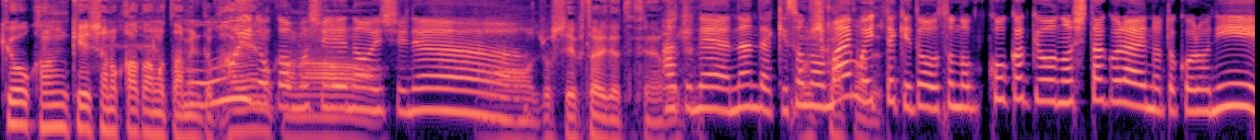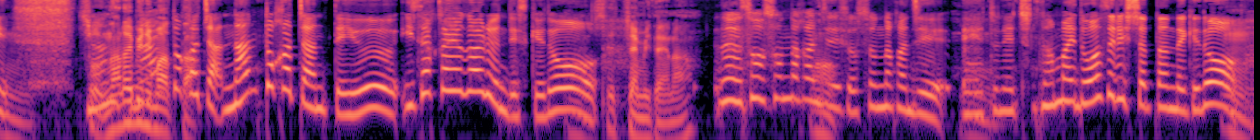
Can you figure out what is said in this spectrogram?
協関係者の方のためにとか多いのかもしれないしね。あー女性二人でやっててあとねなんだっけその前も言ったけどその高架橋の下ぐらいのところに、そうなん並びになんとかちゃんなんとかちゃんっていう居酒屋があるんですけうんど、せっちゃんみたいな？ね、そうそんな感じですよそんな感じ、えっ、とねちょっと名前ど忘れしちゃったんだけど、うん。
